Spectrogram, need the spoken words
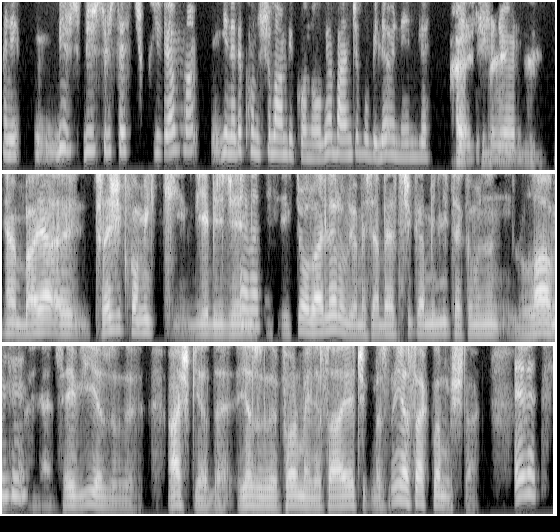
Hani bir bir sürü ses çıkıyor ama yine de konuşulan bir konu oluyor. Bence bu bile önemli Evet, diye düşünüyorum. yani bayağı e, trajikomik diyebileceğim Evet. nitelikte olaylar oluyor. Mesela Belçika milli takımının Hı love hı. yani sevgi yazılı, aşk ya da yazılı formayla sahaya çıkmasını yasaklamışlar. Evet.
